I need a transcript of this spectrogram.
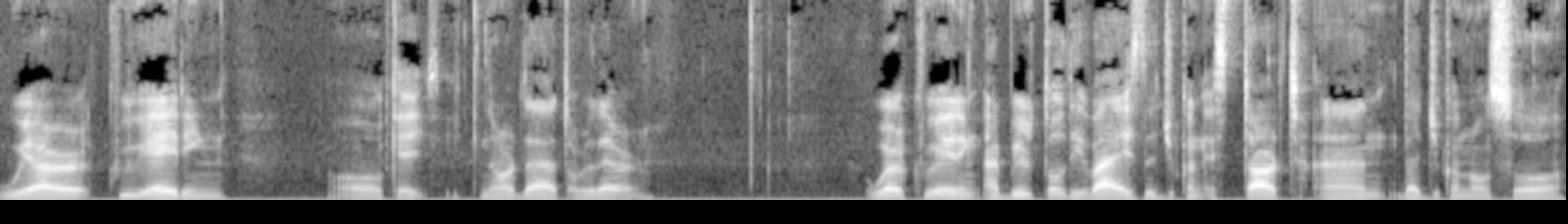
we are creating okay ignore that over there. We're creating a virtual device that you can start and that you can also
